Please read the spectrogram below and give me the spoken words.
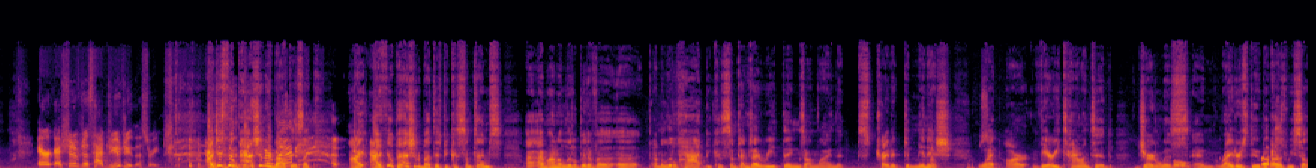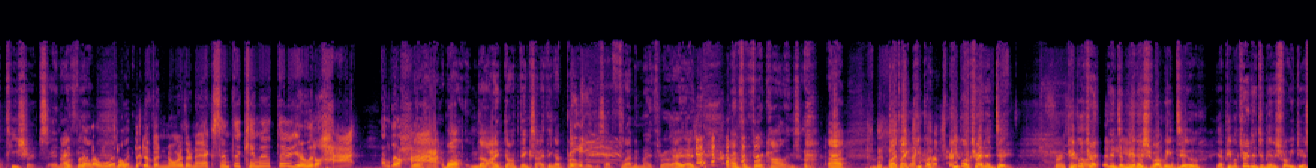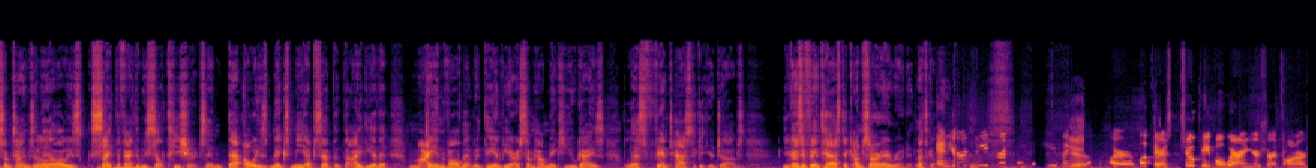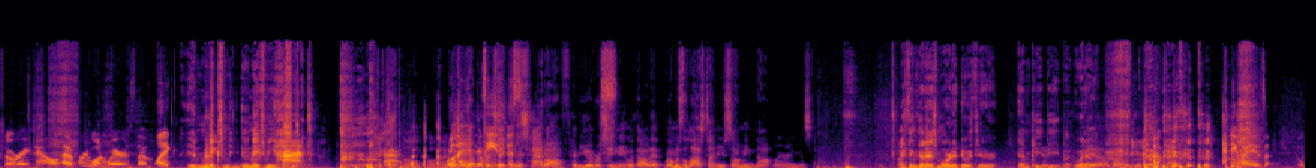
Eric, I should have just had you do this read. I just feel passionate about this. Like, I, I feel passionate about this because sometimes I, am on a little bit of a, am a little hot because sometimes I read things online that try to diminish what our very talented journalists oh. and writers do because a, we sell T-shirts. And I feel a little like, bit of a northern accent that came out there. You're a little hot a little hot. Little hot. Well, no, I don't think so. I think I probably just had phlegm in my throat. I, I, am from Fort Collins, uh, but like people, people try to do. people try to diminish what we do. Yeah, people try to diminish what we do sometimes, and they always cite the fact that we sell T-shirts, and that always makes me upset. That the idea that my involvement with DNVR somehow makes you guys less fantastic at your jobs. You guys are fantastic. I'm sorry I wrote it. Let's go. And your T-shirt yeah. Look, there's two people wearing your shirts on our show right now. Everyone wears them. Like it makes me it makes me hot. oh boy! I don't think I've ever See, taken this... this hat off. Have you ever seen me without it? When was the last time you saw me not wearing this hat? I think that has more to do with your MPB, but whatever. Yeah, well, you know. Anyways,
